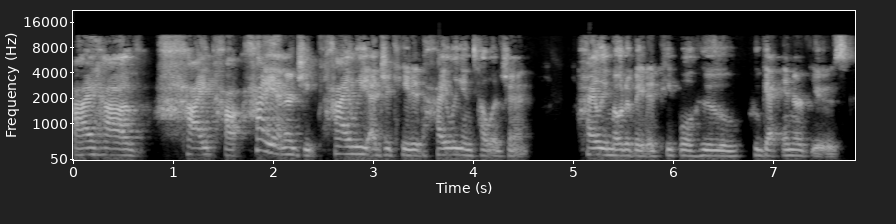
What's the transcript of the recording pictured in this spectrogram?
I have high high energy, highly educated, highly intelligent, highly motivated people who who get interviews,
